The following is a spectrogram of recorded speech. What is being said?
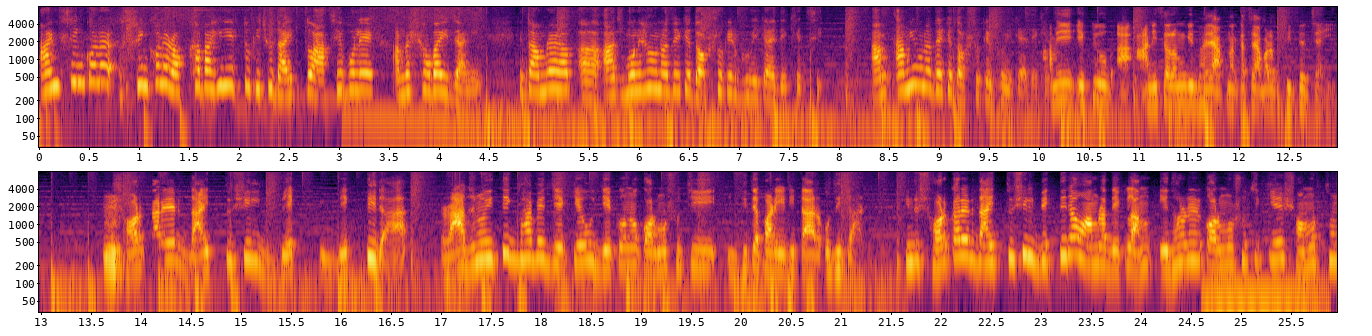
আইন শৃঙ্খলা শৃঙ্খলা রক্ষা বাহিনীর তো কিছু দায়িত্ব আছে বলে আমরা সবাই জানি। কিন্তু আমরা আজ মনে হয় ওনাদেরকে দর্শকের ভূমিকায় দেখেছি। আম- ওনাদেরকে দর্শকের ভূমিকায় দেখেছি। আমি একটু আনিস আলমগীর ভাই আপনার কাছে আবার ফিরতে চাই। সরকারের দায়িত্বশীল ব্যক্তিরা রাজনৈতিকভাবে যে কেউ যে কোনো কর্মসূচি দিতে পারে এটি তার অধিকার। কিন্তু সরকারের দায়িত্বশীল ব্যক্তিরাও আমরা দেখলাম এ ধরনের কর্মসূচিকে সমর্থন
